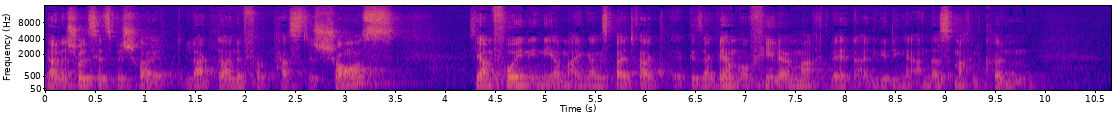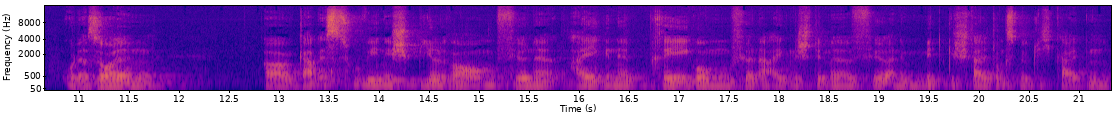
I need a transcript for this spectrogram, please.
Werner Schulz jetzt beschreibt, lag da eine verpasste Chance? Sie haben vorhin in Ihrem Eingangsbeitrag gesagt, wir haben auch Fehler gemacht, wir hätten einige Dinge anders machen können oder sollen. Äh, gab es zu wenig Spielraum für eine eigene Prägung, für eine eigene Stimme, für eine Mitgestaltungsmöglichkeiten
